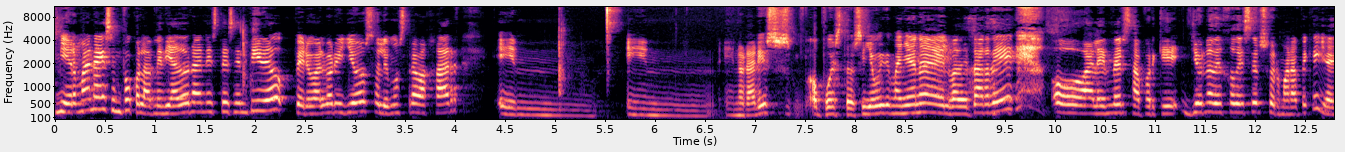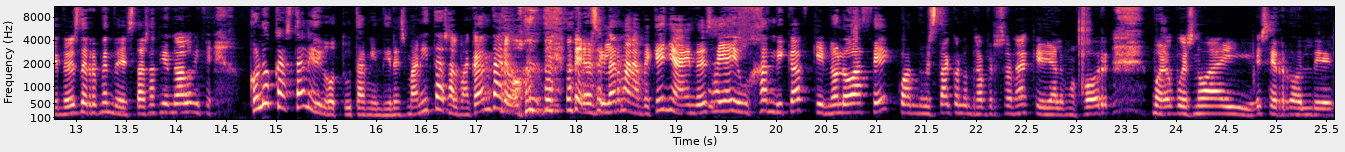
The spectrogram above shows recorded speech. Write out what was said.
Mi hermana es un poco la mediadora en este sentido, pero Álvaro y yo solemos trabajar en, horarios opuestos. Si yo voy de mañana, él va de tarde o a la inversa, porque yo no dejo de ser su hermana pequeña. Entonces, de repente estás haciendo algo y dice, colocas tal, y digo, tú también tienes manitas, alma cántaro, pero soy la hermana pequeña. Entonces, ahí hay un hándicap que no lo hace cuando está con otra persona que a lo mejor, bueno, pues no hay ese rol de,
